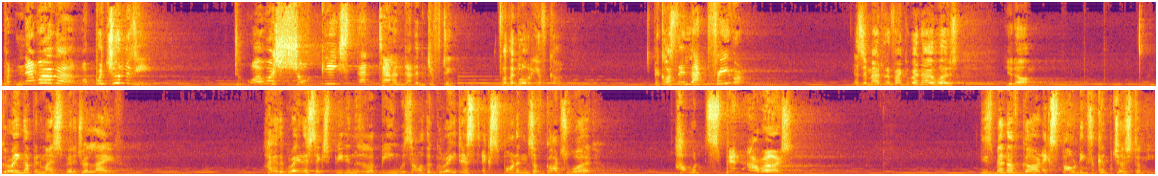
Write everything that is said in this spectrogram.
But never the opportunity to ever showcase that talent and that gifting for the glory of God. Because they lack favor. As a matter of fact, when I was, you know, growing up in my spiritual life, I had the greatest experiences of being with some of the greatest exponents of God's word. I would spend hours. These men of God expounding scriptures to me.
